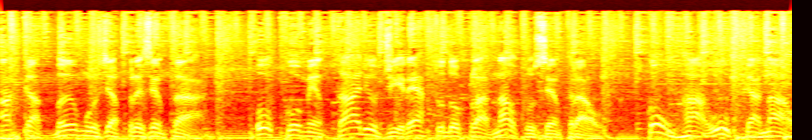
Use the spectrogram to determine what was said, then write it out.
Acabamos de apresentar o Comentário Direto do Planalto Central, com Raul Canal.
